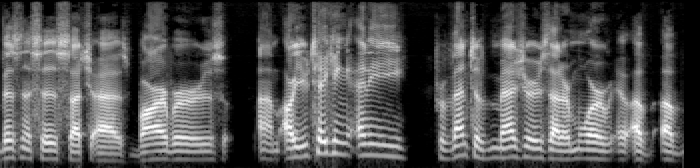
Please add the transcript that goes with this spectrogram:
businesses, such as barbers, um, are you taking any preventive measures that are more of, of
